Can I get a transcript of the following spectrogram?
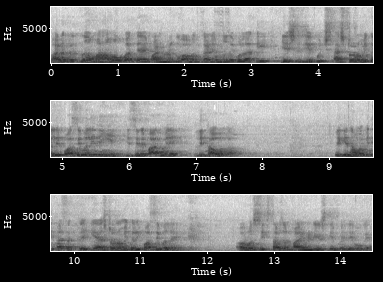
भारत रत्न महामहोपाध्याय पांडुरंग वामनकाणे उन्होंने बोला कि ये ये कुछ एस्ट्रोनॉमिकली पॉसिबल ही नहीं है। किसी ने बाद में लिखा होगा। लेकिन हम अभी दिखा सकते हैं कि एस्ट्रोनॉमिकली पॉसिबल है। और वो 6500 इयर्स के पहले हो गया।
